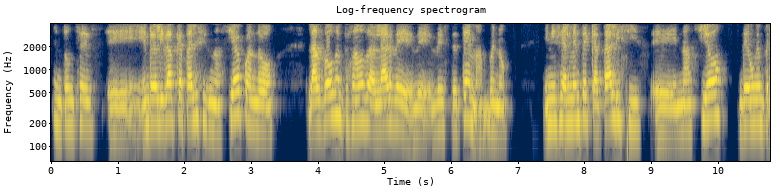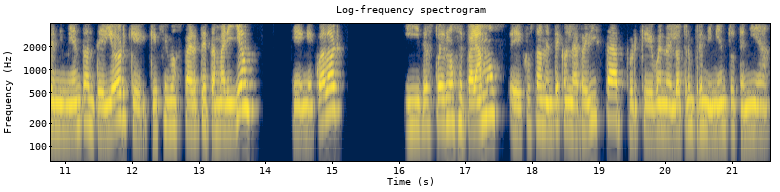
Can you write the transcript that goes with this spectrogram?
Entonces, eh, en realidad, Catálisis nació cuando las dos empezamos a hablar de, de, de este tema. Bueno, Inicialmente Catálisis eh, nació de un emprendimiento anterior que, que fuimos parte Tamar y yo en Ecuador. Y después nos separamos eh, justamente con la revista porque, bueno, el otro emprendimiento tenía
